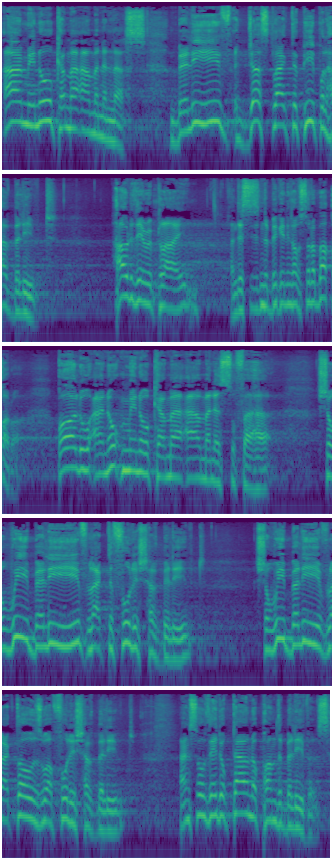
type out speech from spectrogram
آمِنُوا كَمَا آمَنَ النَّاسِ Believe just like the people have believed. How do they reply? And this is in the beginning of Surah Baqarah. قَالُوا أَنُؤْمِنُ كَمَا آمَنَ السُّفَهَاءِ Shall we believe like the foolish have believed? Shall we believe like those who are foolish have believed? And so they look down upon the believers.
